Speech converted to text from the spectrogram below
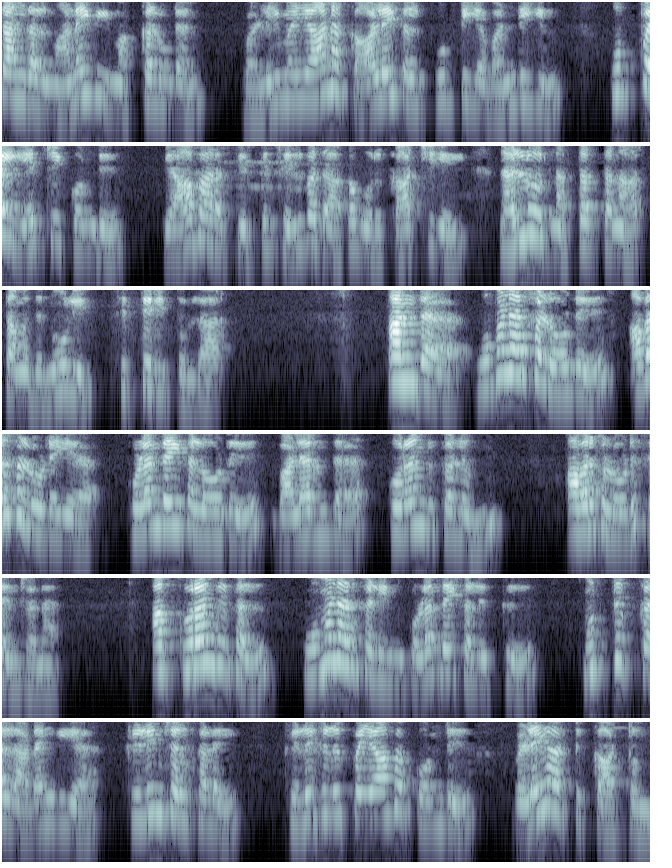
தங்கள் மனைவி மக்களுடன் வலிமையான காளைகள் பூட்டிய வண்டியில் உப்பை ஏற்றிக்கொண்டு வியாபாரத்திற்கு செல்வதாக ஒரு காட்சியை நல்லூர் நத்தத்தனார் தமது நூலில் சித்தரித்துள்ளார். அந்த உமணர்களோடு அவர்களுடைய குழந்தைகளோடு வளர்ந்த குரங்குகளும் அவர்களோடு சென்றன. அக்குரங்குகள் உமணர்களின் குழந்தைகளுக்கு முத்துக்கள் அடங்கிய கிளிஞ்சல்களை கிளுகிழுப்பையாக கொண்டு விளையாட்டு காட்டும்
